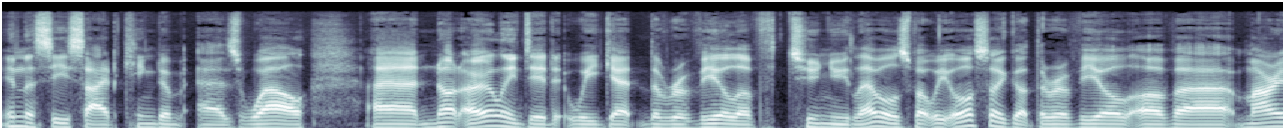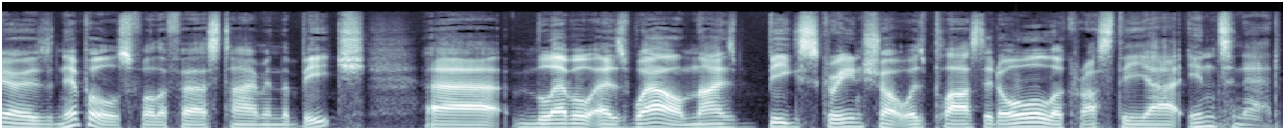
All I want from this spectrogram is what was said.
in the Seaside Kingdom as well. Uh, not only did we get the reveal of two new levels, but we also got the reveal of uh, Mario's nipples for the first time in the beach uh, level as well. Nice big screenshot was plastered all across the uh, internet,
